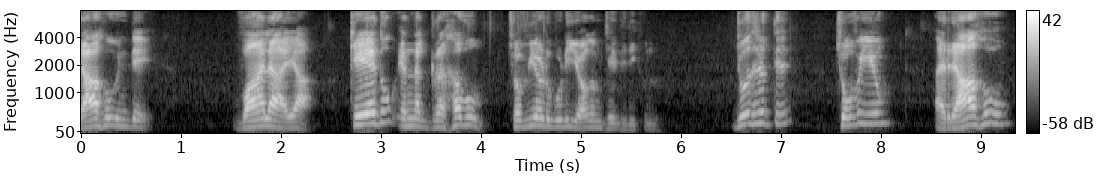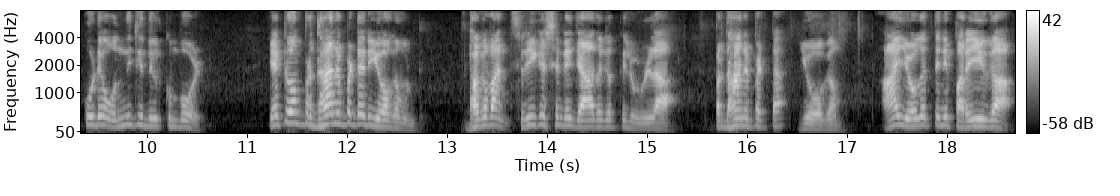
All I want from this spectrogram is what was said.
രാഹുവിന്റെ വാലായ കേതു എന്ന ഗ്രഹവും ചൊവ്വയോടുകൂടി യോഗം ചെയ്തിരിക്കുന്നു. ജ്യോതിഷത്തിൽ ചൊവ്വയും രാഹുവും കൂടെ ഒന്നിച്ച് നിൽക്കുമ്പോൾ ഏറ്റവും പ്രധാനപ്പെട്ട ഒരു യോഗമുണ്ട്. ഭഗവാൻ ശ്രീകൃഷ്ണന്റെ ജാതകത്തിലുള്ള പ്രധാനപ്പെട്ട യോഗം. ആ യോഗത്തിന് പറയുക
